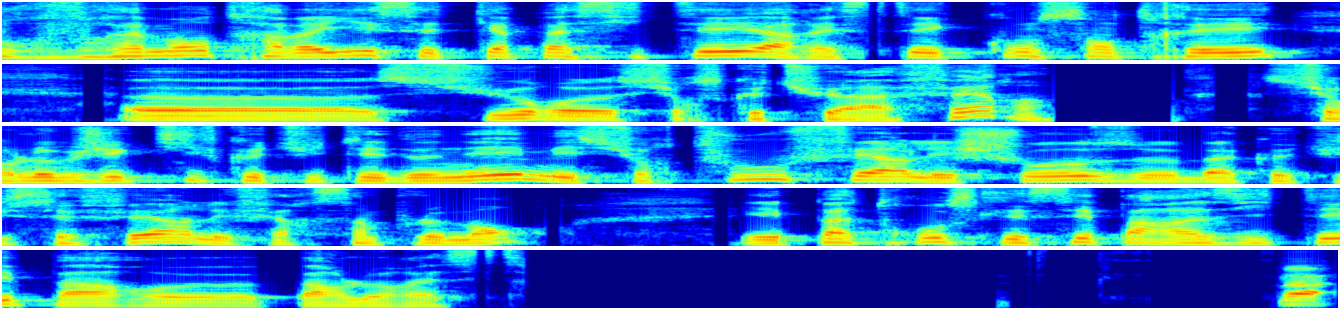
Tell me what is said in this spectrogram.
pour vraiment travailler cette capacité à rester concentré euh, sur, euh, sur ce que tu as à faire, sur l'objectif que tu t'es donné, mais surtout faire les choses bah, que tu sais faire, les faire simplement, et pas trop se laisser parasiter par, euh, par le reste. Bah,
